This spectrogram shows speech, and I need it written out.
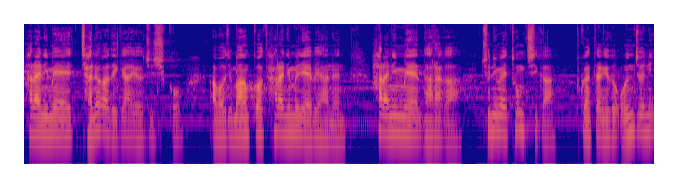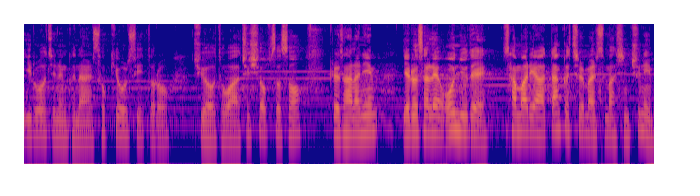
하나님의 자녀가 되게 하여 주시고 아버지 마음껏 하나님을 예배하는 하나님의 나라가 주님의 통치가 북한 땅에도 온전히 이루어지는 그날 속히 올 수 있도록 주여 도와 주시옵소서. 그래서 하나님 예루살렘 온 유대 사마리아 땅 끝을 말씀하신 주님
